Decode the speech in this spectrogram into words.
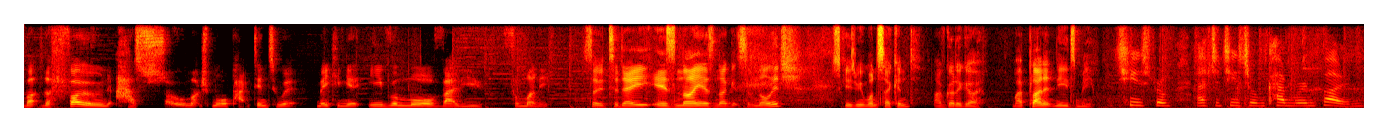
but the phone has so much more packed into it, making it even more value for money. So today is Naya's Nuggets of Knowledge. Excuse me one second, I've got to go. My planet needs me. Choose from. I have to choose from camera and phone.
